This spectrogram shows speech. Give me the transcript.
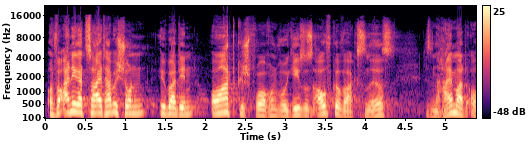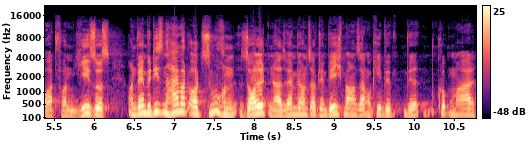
Und vor einiger Zeit habe ich schon über den Ort gesprochen, wo Jesus aufgewachsen ist, diesen Heimatort von Jesus. Und wenn wir diesen Heimatort suchen sollten, also wenn wir uns auf den Weg machen und sagen, okay, wir, wir gucken mal,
